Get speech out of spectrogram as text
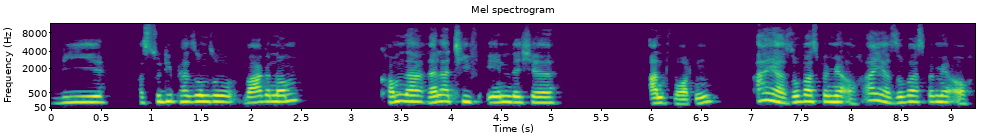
wie hast du die Person so wahrgenommen? kommen da relativ ähnliche Antworten. Ah ja, so war es bei mir auch. Ah ja, so war es bei mir auch.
